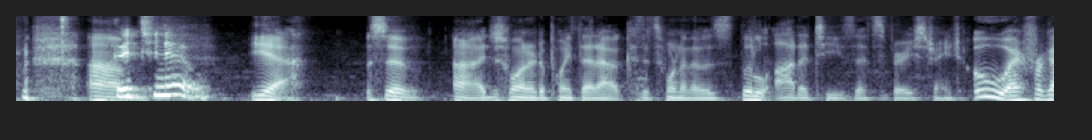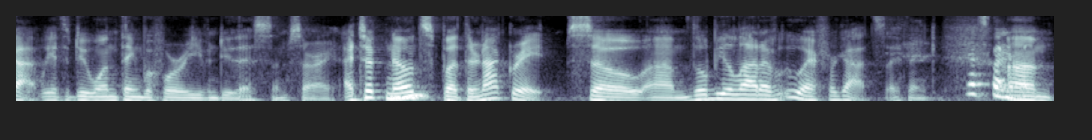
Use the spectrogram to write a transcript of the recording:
um, Good to know. yeah. So uh, I just wanted to point that out because it's one of those little oddities that's very strange. Oh, I forgot. We have to do one thing before we even do this. I'm sorry. I took notes, but they're not great. So um, there'll be a lot of ooh, I forgot. I think. That's wonderful. Um,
